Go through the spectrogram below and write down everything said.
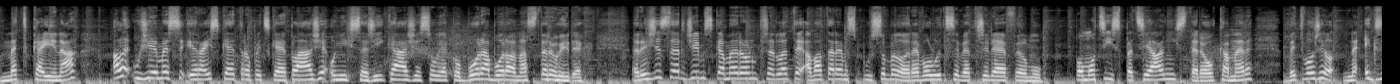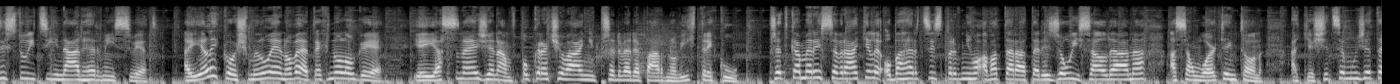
Metkajina, ale užijeme si i rajské tropické pláže, o nich se říká, že jsou jako Bora Bora na steroidech. Režisér James Cameron před lety Avatarem způsobil revoluci ve 3D filmu. Pomocí speciálních stereokamer vytvořil neexistující nádherný svět. A jelikož miluje nové technologie, je jasné, že nám v pokračování předvede pár nových triků. Před kamery se vrátili oba herci z prvního avatara, tedy Zoe Saldana a Sam Worthington. A těšit se můžete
